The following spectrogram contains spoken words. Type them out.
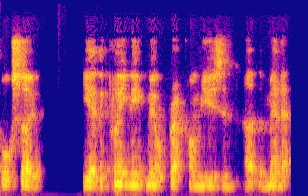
also yeah, the clean eat meal prep I'm using at the minute,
